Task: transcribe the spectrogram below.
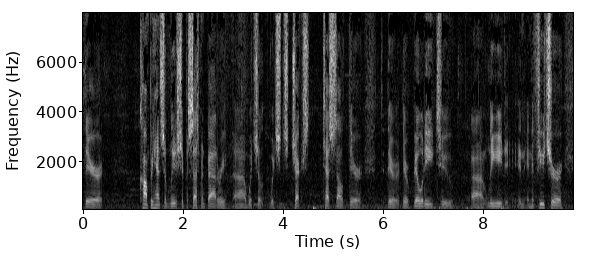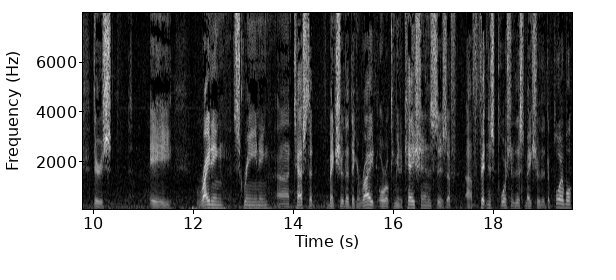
their comprehensive leadership assessment battery, uh, which which checks tests out their their their ability to uh, lead in, in the future. There's a writing screening uh, test that makes sure that they can write, oral communications. There's a, a, fitness portion of this to make sure they're deployable.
